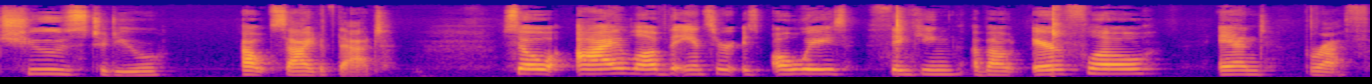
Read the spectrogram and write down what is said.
choose to do outside of that. So I love the answer is always thinking about airflow and breath.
